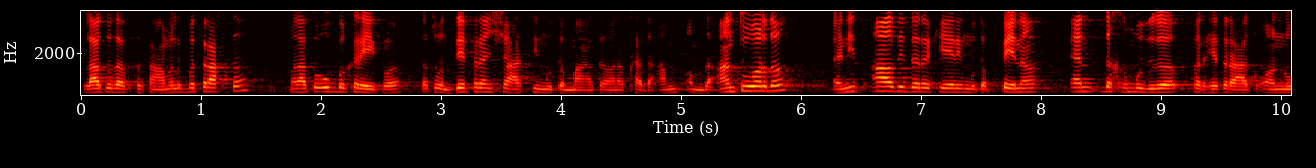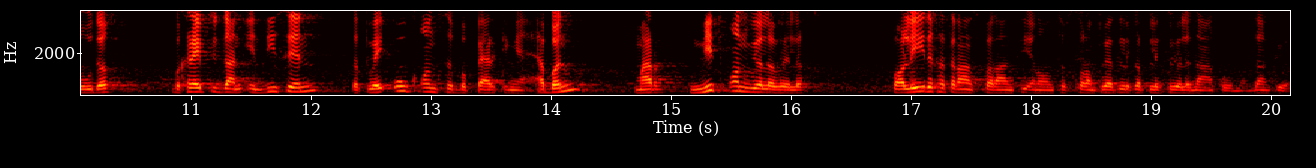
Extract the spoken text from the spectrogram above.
Laten we dat gezamenlijk betrachten. Maar laten we ook begrijpen dat we een differentiatie moeten maken. Want het gaat om de antwoorden. En niet altijd de regering moeten pinnen en de gemoederen verhit raken onnodig. Begrijpt u dan in die zin dat wij ook onze beperkingen hebben, maar niet onwillekeurig volledige transparantie en onze grondwettelijke plichten willen nakomen. Dank u wel.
